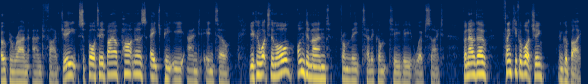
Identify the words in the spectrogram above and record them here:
Open RAN and 5G, supported by our partners HPE and Intel. You can watch them all on demand from the TelecomTV website. For now though, thank you for watching and goodbye.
